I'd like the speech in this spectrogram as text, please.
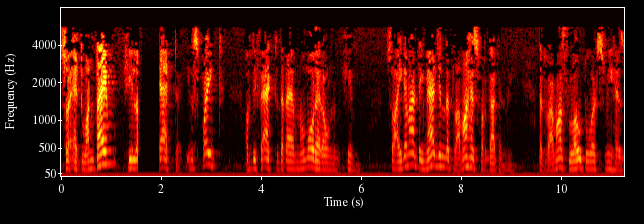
so at one time he loved cat in spite of the fact that i am no more around him so i cannot imagine that rama has forgotten me that rama's love towards me has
